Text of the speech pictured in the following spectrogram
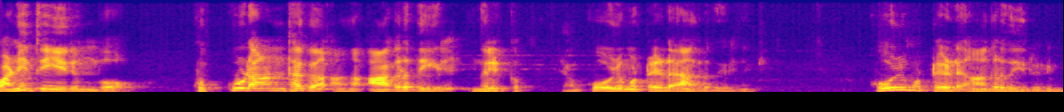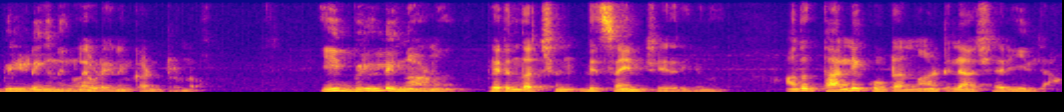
പണി തീരുമ്പോൾ കുക്കുടാണ്ഡക ആകൃതിയിൽ നിൽക്കും. കോഴിമുട്ടയുടെ ആകൃതിയിൽ നിൽക്കും. കോഴിമുട്ടയുടെ ആകൃതിയിൽ ഒരു ബിൽഡിംഗ് നിങ്ങൾ എവിടെയെങ്കിലും കണ്ടിട്ടുണ്ടോ? ഈ ബിൽഡിങ്ങാണ് പെരുന്തച്ഛൻ ഡിസൈൻ ചെയ്തിരിക്കുന്നത്. അത് തല്ലിക്കൂട്ടാൻ നാട്ടിൽ ആശാരിയില്ല.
